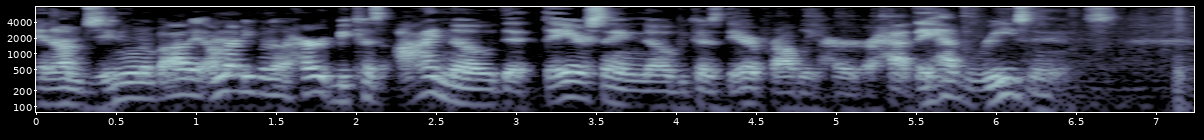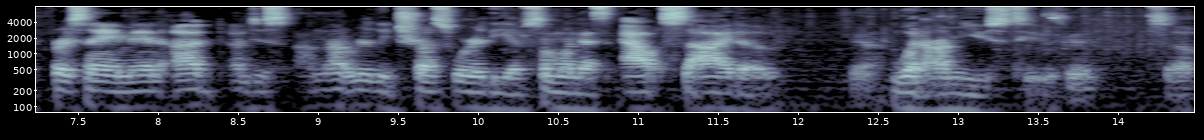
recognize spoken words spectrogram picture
and I'm genuine about it, I'm not even hurt because I know that they are saying no because they're probably hurt or have they have reasons for saying, man, I I just I'm not really trustworthy of someone that's outside of Yeah. what I'm used to. It's good. So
